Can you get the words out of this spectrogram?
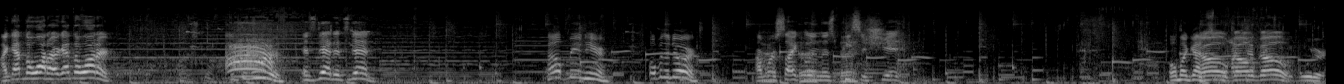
I got the water. I got the water. Ah! It's dead. It's dead. Help me in here. Open the door. I'm recycling this piece of shit. Oh my god. Go, splash go, go. water.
